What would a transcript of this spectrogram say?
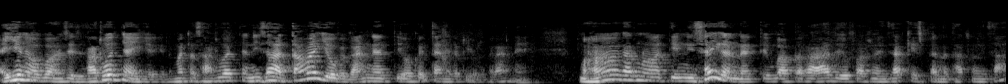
ඇයි එන ඔබ වහන්සේ සාරුවඥයි කියලා. මට සාරුවඥ නිසා තමයි යෝග ගන්න නැත්තේ. ඕක තැනකට යොමු කරන්නේ නැහැ. මහා කරුණාවක් තියෙන නිසායි ගන්න නැත්තේ. උඹ අපරාධය ප්‍රශ්න නිසා කෙස් පැන්න තරන නිසා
